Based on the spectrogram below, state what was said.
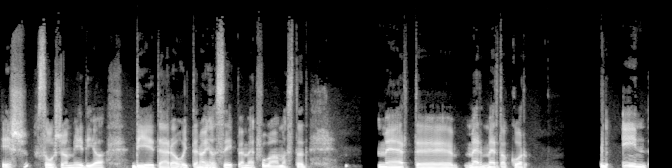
és social media diétára, hogy te nagyon szépen megfogalmaztad, mert, mert, mert akkor én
